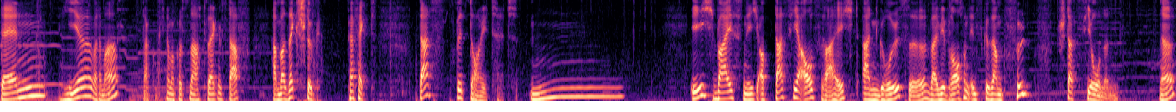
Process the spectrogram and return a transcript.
Denn hier, warte mal. Da gucke ich nochmal kurz nach. Zwergen-Stuff. Haben wir sechs Stück. Perfekt. Das bedeutet... Mh, hm, ich weiß nicht, ob das hier ausreicht an Größe, weil wir brauchen insgesamt fünf Stationen. Ne?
